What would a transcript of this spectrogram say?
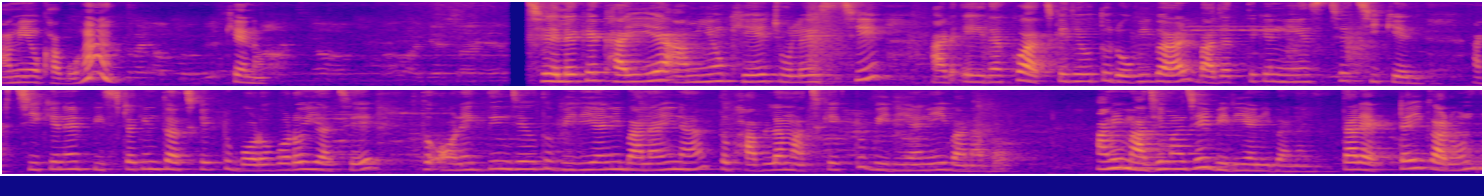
আমিও খাব হ্যাঁ? খেয়ে নাও। ছেলেকে খাইয়ে আমিও খেয়ে চলে এসেছি। আর এই দেখো, আজকে যেহেতু রবিবার, বাজার থেকে নিয়ে এসছে চিকেন। আর চিকেনের পিসটা কিন্তু আজকে একটু বড় বড়ই আছে। তো অনেক দিন যেহেতু বিরিয়ানি বানাই না, তো ভাবলাম আজকে একটু বিরিয়ানিই বানাবো। আমি মাঝে মাঝেই বিরিয়ানি বানাই। তার একটাই কারণ,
